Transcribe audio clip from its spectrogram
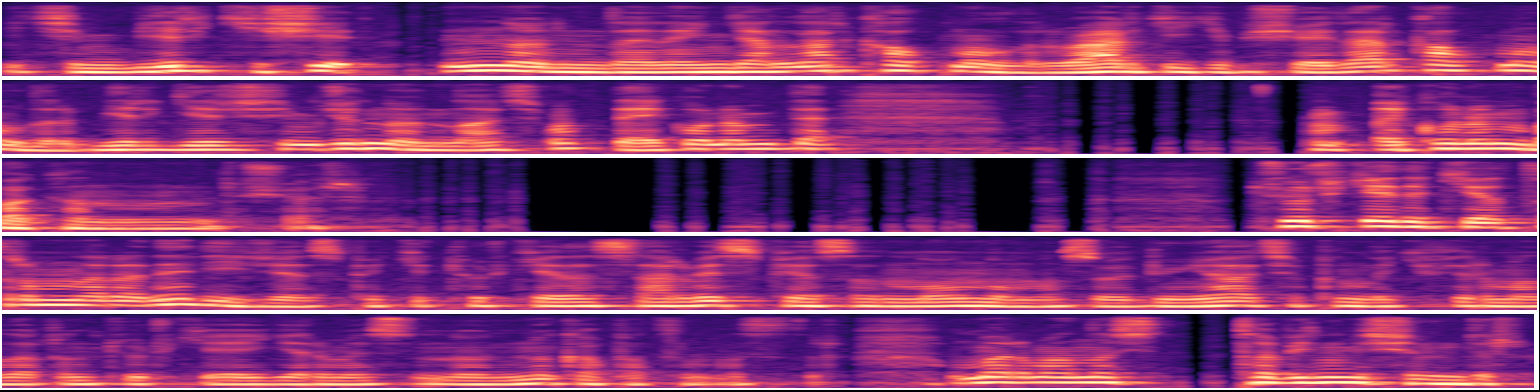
için bir kişinin önünden engeller kalkmalıdır. Vergi gibi şeyler kalkmalıdır. Bir girişimcinin önünü açmak da ekonomide ekonomi bakanlığına düşer. Türkiye'deki yatırımlara ne diyeceğiz peki? Türkiye'de serbest piyasanın olmaması ve dünya çapındaki firmaların Türkiye'ye girmesinin önünü kapatılmasıdır. Umarım anlatabilmişimdir.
